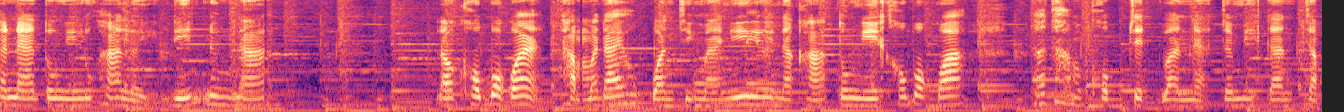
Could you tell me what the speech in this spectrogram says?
คะแนนตรงนี้ลูกค้าเลยนิดนึงนะแล้วเขาบอกว่าทำมาได้ 6 วันจริงไหมนี่เลยนะคะ ตรงนี้เขาบอกว่าถ้าทำครบ 7 วันเนี่ยจะมีการจับ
